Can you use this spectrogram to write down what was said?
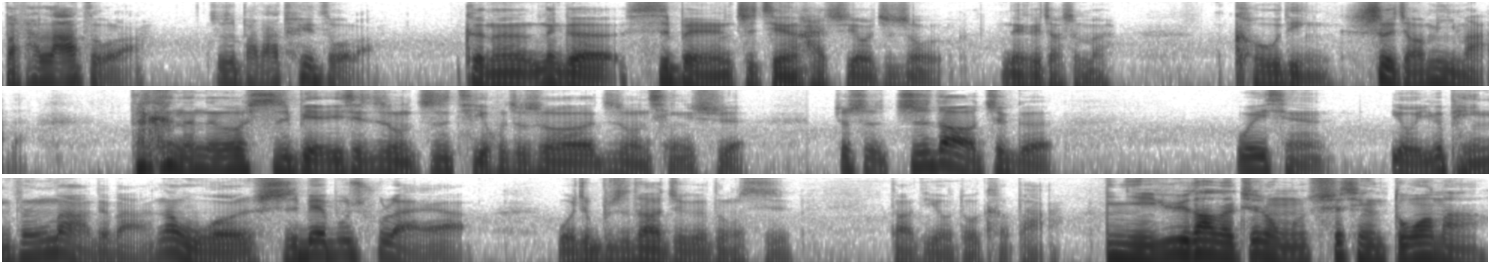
把他拉走了，就是把他推走了。可能那个西北人之间还是有这种那个叫什么 coding 社交密码的，他可能能够识别一些这种肢体或者说这种情绪，就是知道这个危险有一个评分嘛，对吧？那我识别不出来啊，我就不知道这个东西到底有多可怕。你遇到的这种事情多吗？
